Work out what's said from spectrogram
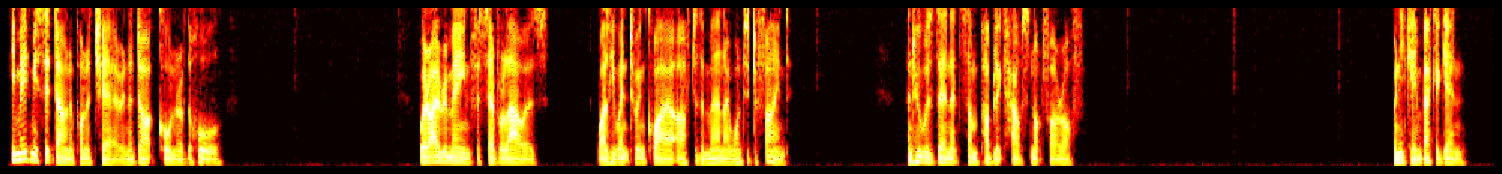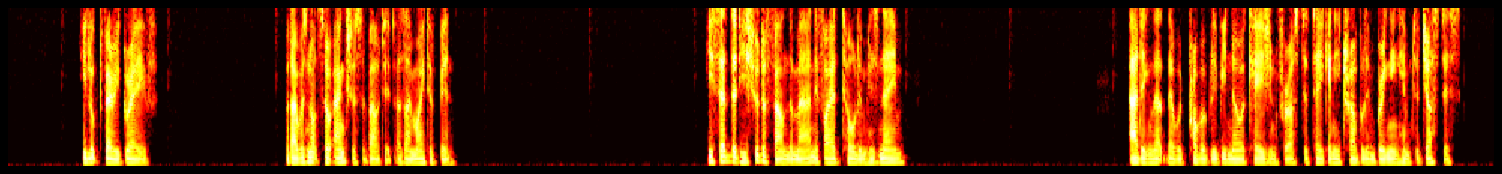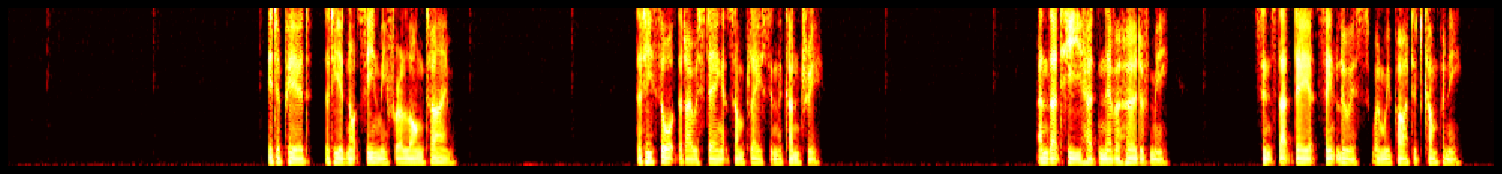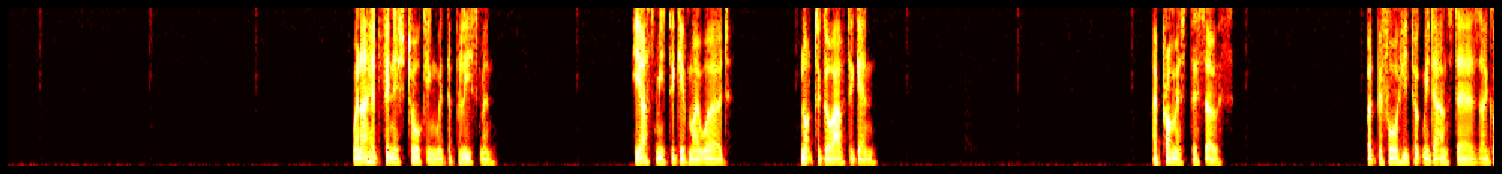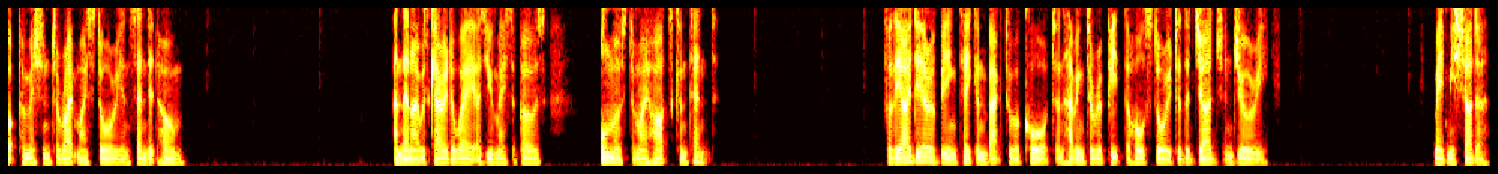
He made me sit down upon a chair in a dark corner of the hall where I remained for several hours while he went to inquire after the man I wanted to find, and who was then at some public house not far off. When he came back again, he looked very grave, but I was not so anxious about it as I might have been. He said that he should have found the man if I had told him his name adding that there would probably be no occasion for us to take any trouble in bringing him to justice. It appeared that he had not seen me for a long time, that he thought that I was staying at some place in the country, and that he had never heard of me since that day at St. Louis when we parted company. When I had finished talking with the policeman, he asked me to give my word not to go out again. I promised this oath. But before he took me downstairs, I got permission to write my story and send it home. And then I was carried away, as you may suppose, almost to my heart's content for the idea of being taken back to a court and having to repeat the whole story to the judge and jury made me shudder.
